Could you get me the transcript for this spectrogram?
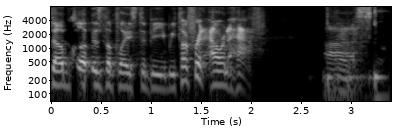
Dub Club is the place to be. We talked for an hour and a half. Uh, so,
